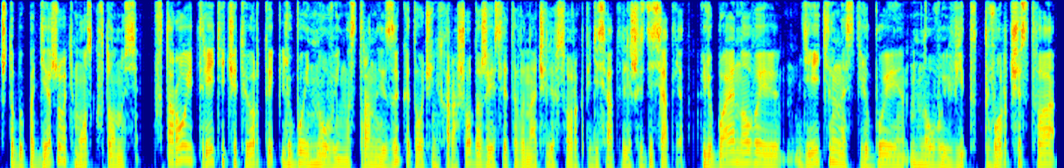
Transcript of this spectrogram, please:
чтобы поддерживать мозг в тонусе. Второй, третий, четвертый, любой новый иностранный язык — это очень хорошо, даже если это вы начали в 40, 50 или 60 лет. Любая новая деятельность, любой новый вид творчества,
